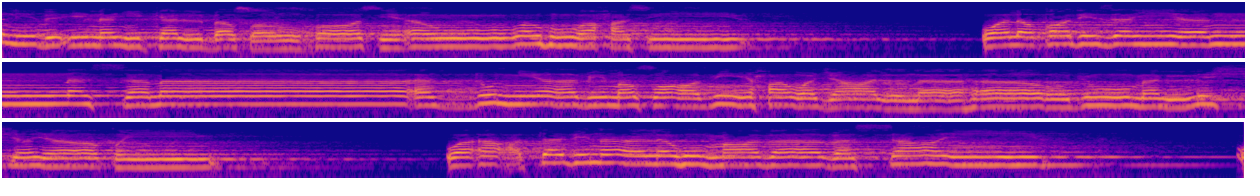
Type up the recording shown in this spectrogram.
ينقلب إليك البصر خاسئا وهو حسير. ولقد زينا السماء الدنيا بمصابيح وجعلناها رجوما للشياطين. وأعتدنا لهم عذاب السعير.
